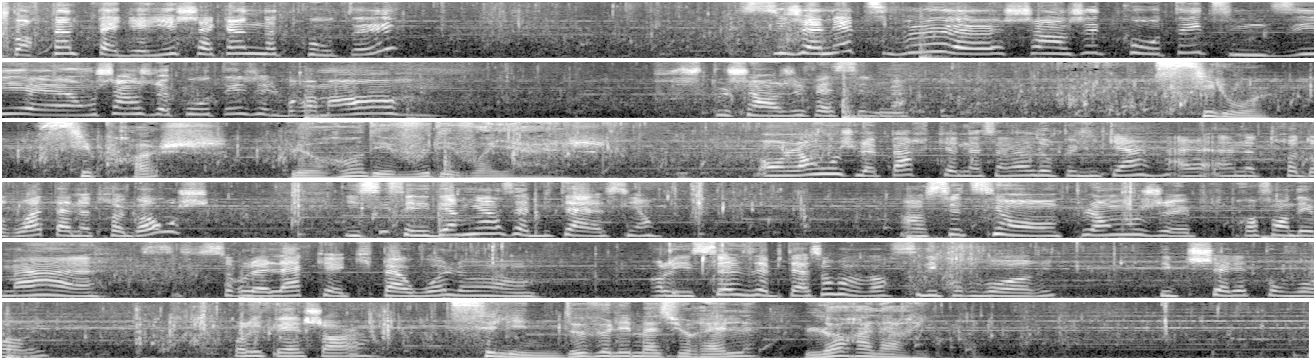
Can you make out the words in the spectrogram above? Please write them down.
important de pagayer chacun de notre côté. Si jamais tu veux euh, changer de côté, tu me dis euh, on change de côté, j'ai le bras mort. Je peux changer facilement. Si loin, si proche, le rendez-vous des voyages. On longe le parc national d'Opémican à, à notre droite, à notre gauche. Ici, c'est les dernières habitations. Ensuite, si on plonge plus profondément euh, sur le lac Kipawa, là, on- les seules habitations qu'on va voir, c'est des pourvoiries, des petits chalets de pourvoiries pour les pêcheurs. Céline Develay-Mazurel, Laure Alary.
